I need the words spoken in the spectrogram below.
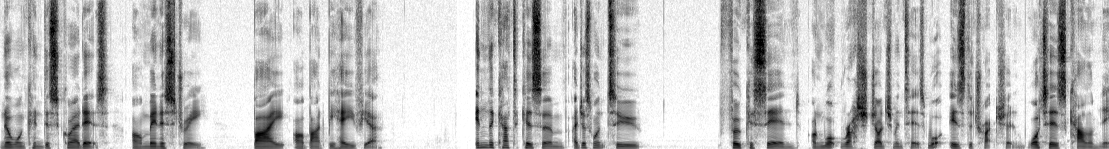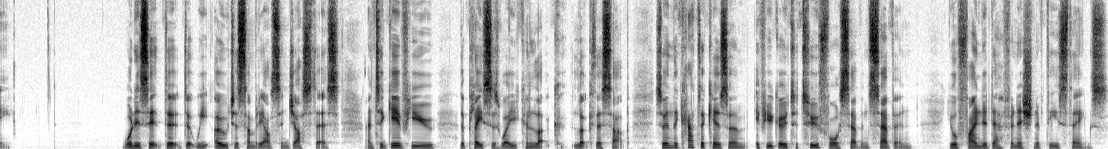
no one can discredit our ministry by our bad behavior. In the Catechism, I just want to focus in on what rash judgment is. What is detraction? What is calumny? What is it that, that we owe to somebody else in justice? And to give you the places where you can look look this up. So in the Catechism, if you go to 2477, you'll find a definition of these things.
